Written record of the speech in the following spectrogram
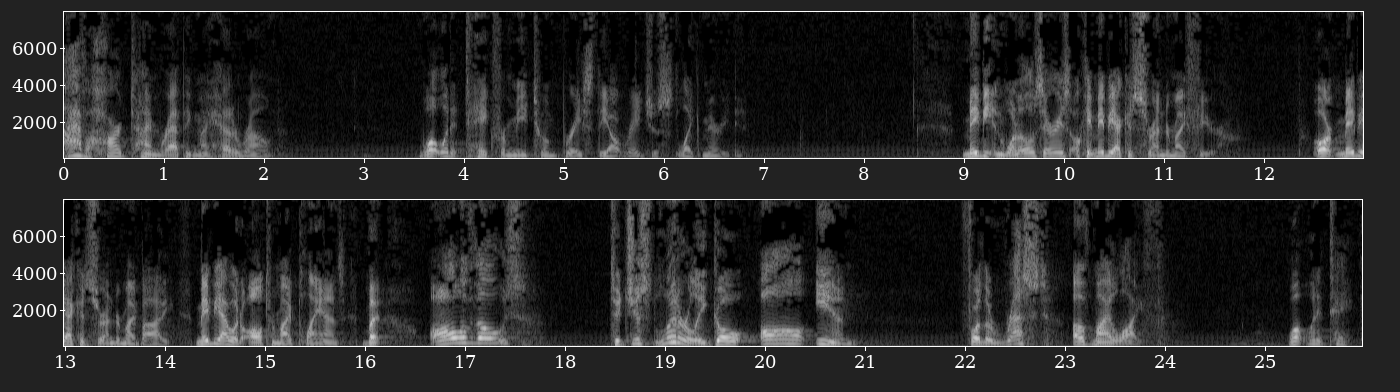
I have a hard time wrapping my head around what would it take for me to embrace the outrageous like Mary did? Maybe in one of those areas, okay, maybe I could surrender my fear. Or maybe I could surrender my body. Maybe I would alter my plans. But all of those, to just literally go all in for the rest of my life, what would it take?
